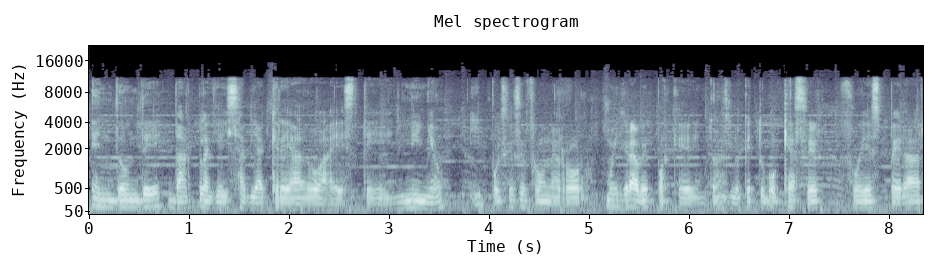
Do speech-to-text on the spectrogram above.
en dónde Darth Plagueis había creado a este niño y pues ese fue un error muy grave porque entonces lo que tuvo que hacer fue esperar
